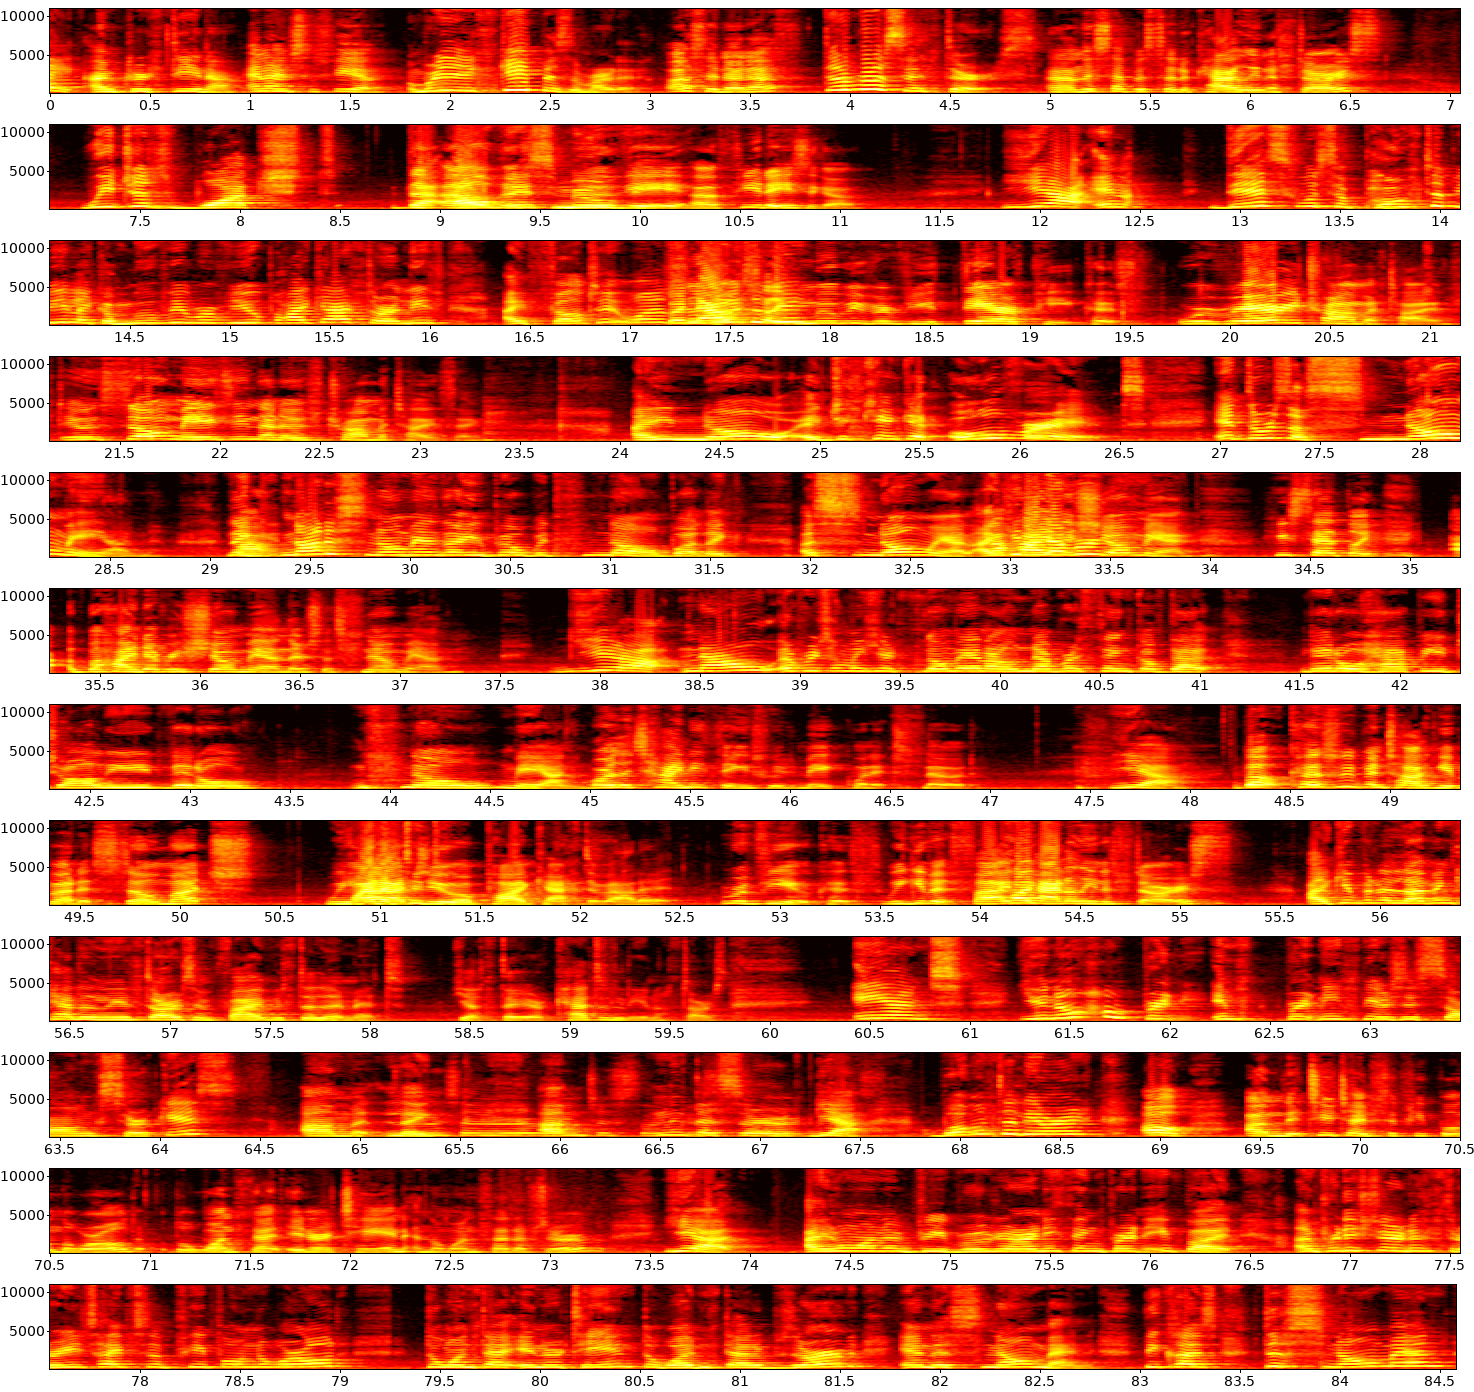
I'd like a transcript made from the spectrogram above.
Hi, I'm Cristina, And I'm Sofia, and we're the Escapism Artists, also known as. the Rose Sisters. And on this episode of Catalina Stars, We just watched the Elvis movie. a few days ago. Yeah, and this was supposed to be like a movie review podcast, or at least I felt it was. But now it's like be. movie review therapy because we're very traumatized. It was so amazing that it was traumatizing. I know, I just can't get over it. And there was a snowman. Like, Wow. not a snowman that you build with snow, but like a snowman. I Behind can never. the showman. He said, like, uh, behind every showman, there's a snowman. Yeah, now every time I hear snowman, I'll never think of that little happy, jolly little snowman. Or the tiny things we'd make when it snowed. Yeah, But because we've been talking about it so much, we Why had to do- do a podcast about it. review because we give it five Pod- Catalina stars. I give it 11 Catalina stars and 5 is the limit. Yes, they are Catalina stars. And you know how Brit- in Britney Spears' song Circus? Um, like, uh, just like a the circus. yeah. What was the lyric? Oh, um, the two types of people in the world: the ones that entertain and the ones that observe. Yeah, I don't want to be rude or anything, Britney, but I'm pretty sure there's three types of people in the world the ones that entertain, the ones that observe, and the snowmen. Because the snowman,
